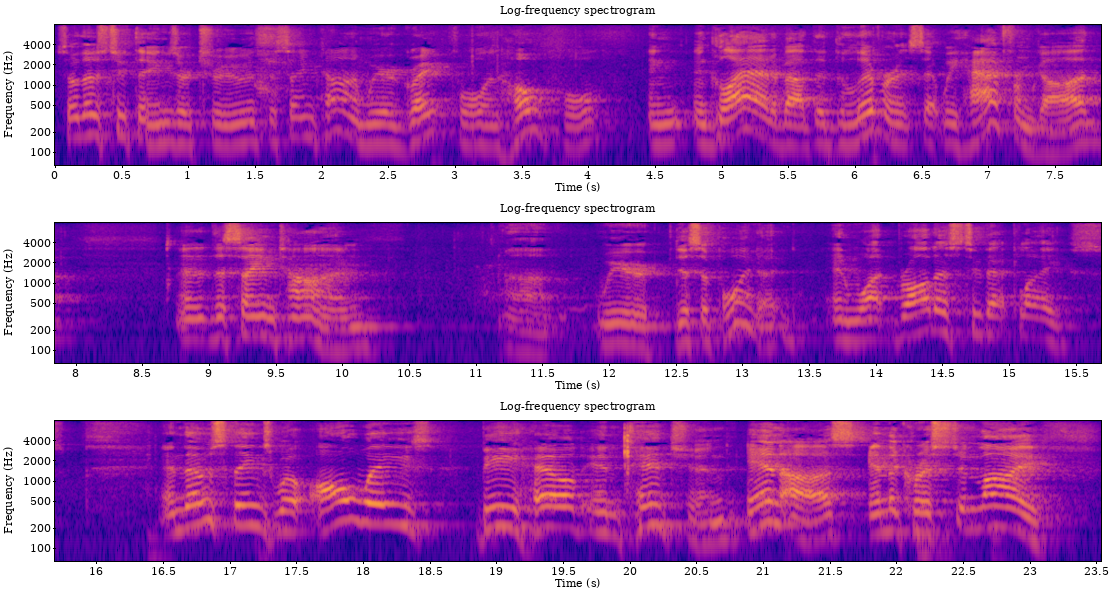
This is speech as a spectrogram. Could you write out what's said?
So, those two things are true at the same time. We are grateful and hopeful and, and glad about the deliverance that we have from God. And at the same time, uh, we're disappointed in what brought us to that place. And those things will always be held in tension in us in the Christian life.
